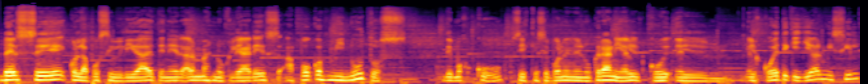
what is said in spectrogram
verse con la posibilidad de tener armas nucleares a pocos minutos de Moscú, si es que se ponen en Ucrania, el, cohete que lleva el misil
